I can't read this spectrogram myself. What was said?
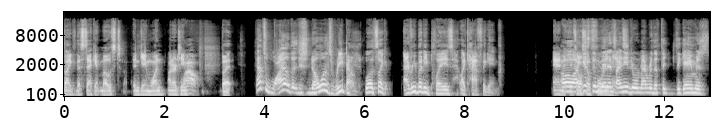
like the second most in game one on our team. Wow, But that's wild that just no one's rebounded. well, it's like everybody plays like half the game, and oh, I guess the 40 minutes, I need to remember that the the game is.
